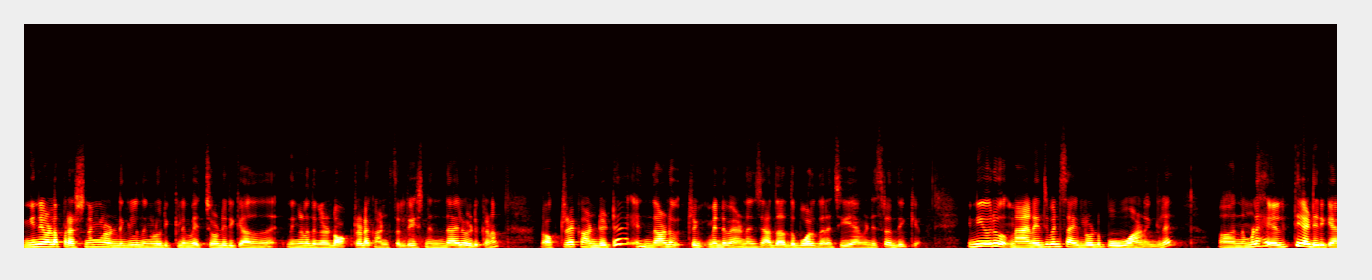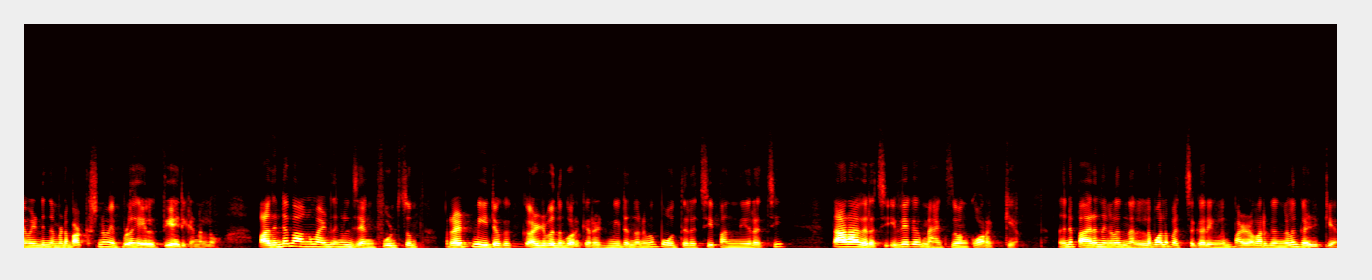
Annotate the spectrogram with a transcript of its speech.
ഇങ്ങനെയുള്ള പ്രശ്നങ്ങളുണ്ടെങ്കിൽ നിങ്ങൾ ഒരിക്കലും വെച്ചുകൊണ്ടിരിക്കാതെ നിങ്ങൾ നിങ്ങളുടെ ഡോക്ടറുടെ കൺസൾട്ടേഷൻ എന്തായാലും എടുക്കണം. ഡോക്ടറെ കണ്ടിട്ട് എന്താണ് ട്രീറ്റ്മെന്റ് വേണമെന്ന് വെച്ചാൽ അത് അതുപോലെ തന്നെ ചെയ്യാൻ വേണ്ടി ശ്രദ്ധിക്കുക. ഇനി ഒരു മാനേജ്മെന്റ് സൈഡിലോട്ട് പോവുകയാണെങ്കിൽ നമ്മൾ ഹെൽത്തി ആയിട്ടിരിക്കാൻ വേണ്ടി നമ്മുടെ ഭക്ഷണം എപ്പോഴും ഹെൽത്തി ആയിരിക്കണമല്ലോ. അപ്പോൾ അതിന്റെ ഭാഗമായിട്ട് നിങ്ങൾ ജങ്ക് ഫുഡ്സും റെഡ് മീറ്റൊക്കെ കഴിവതും കുറയ്ക്കുക. റെഡ് മീറ്റ് എന്ന് പറയുമ്പോൾ പോത്തിറച്ചി പന്നിയിറച്ചി താറാവിറച്ചി ഇവയൊക്കെ മാക്സിമം കുറയ്ക്കുക. അതിന് പകരം നിങ്ങൾ നല്ലപോലെ പച്ചക്കറികളും പഴവർഗങ്ങളും കഴിക്കുക.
